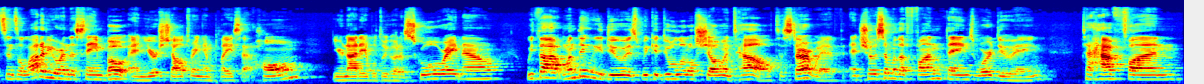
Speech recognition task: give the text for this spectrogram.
since a lot of you are in the same boat and you're sheltering in place at home, you're not able to go to school right now. We thought one thing we could do is we could do a little show and tell to start with, and show some of the fun things we're doing to have fun,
